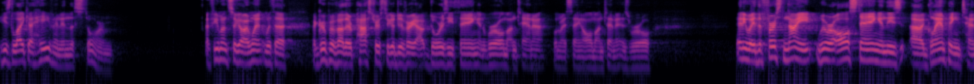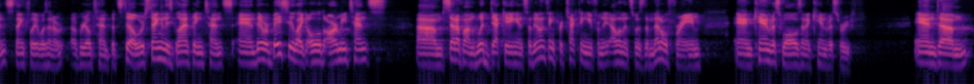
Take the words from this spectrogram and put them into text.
He's like a haven in the storm. A few months ago, I went with a, a group of other pastors to go do a very outdoorsy thing in rural Montana. What am I saying? All Montana is rural. Anyway, the first night, we were all staying in these uh, glamping tents. Thankfully, it wasn't a, a, real tent, but still, we were staying in these glamping tents, and they were basically like old army tents um, set up on wood decking. And so the only thing protecting you from the elements was the metal frame and canvas walls and a canvas roof. And um,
